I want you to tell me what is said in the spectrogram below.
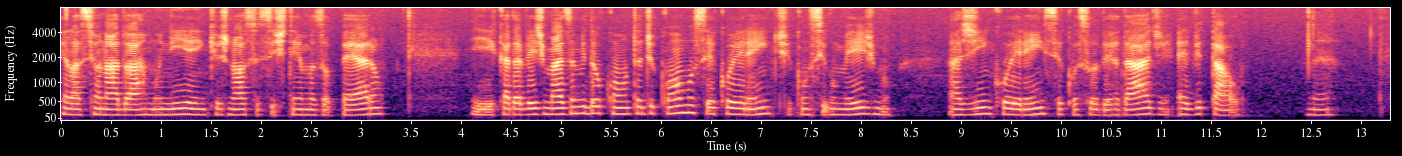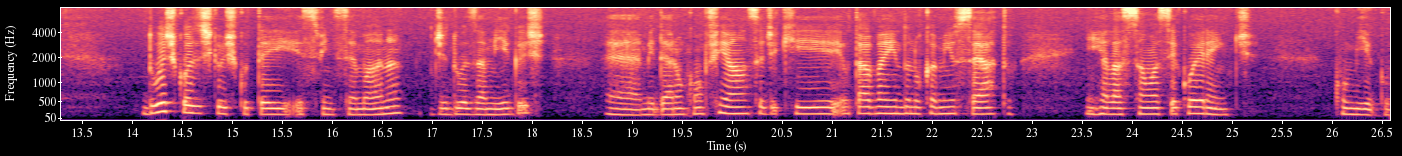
relacionado à harmonia em que os nossos sistemas operam. E cada vez mais eu me dou conta de como ser coerente consigo mesmo, agir em coerência com a sua verdade é vital, né? Duas coisas que eu escutei esse fim de semana de duas amigas é, me deram confiança de que eu estava indo no caminho certo em relação a ser coerente comigo.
